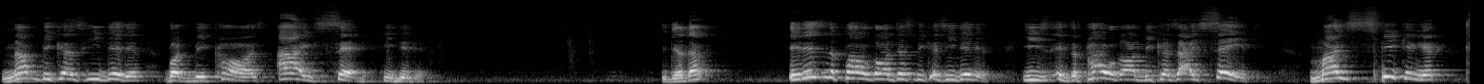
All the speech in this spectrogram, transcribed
not because he did it, but because I said he did it. You get that? It isn't the power of God just because he did it. He's, it's the power of God because I say it. My speaking it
